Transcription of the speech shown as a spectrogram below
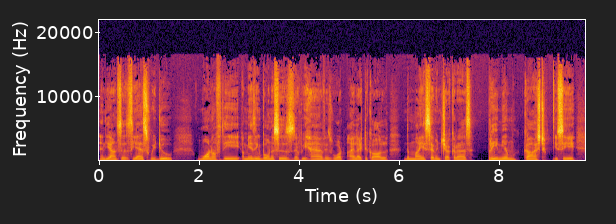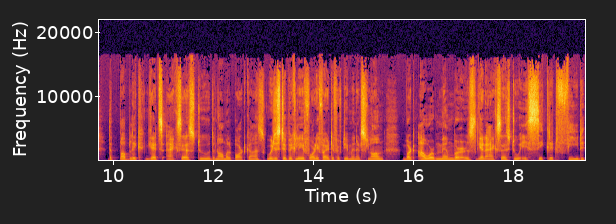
And the answer is yes, we do. One of the amazing bonuses that we have is what I like to call the My Seven Chakras premium cast. You see, the public gets access to the normal podcast, which is typically 45 to 50 minutes long, but our members get access to a secret feed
